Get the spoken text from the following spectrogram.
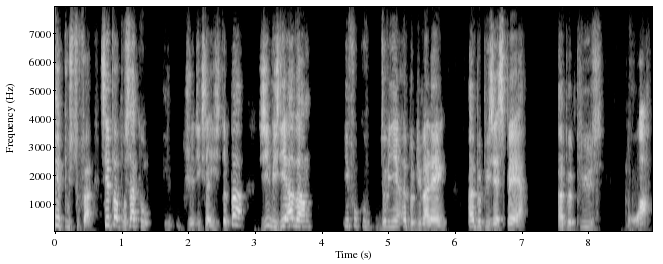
époustouflant. C'est pas pour ça que je dis que ça n'existe pas. J'ai mais je dis avant, il faut que vous deveniez un peu plus malin, un peu plus expert, un peu plus droit.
